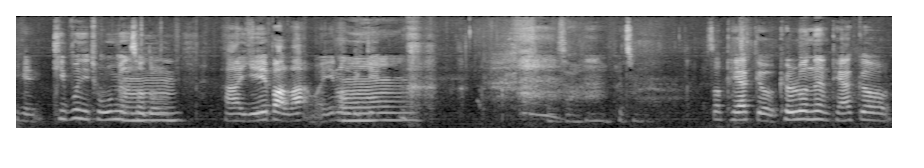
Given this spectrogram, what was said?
이게 기분이 좋으면서도 음. 아얘 봐라 막 이런 느낌. 음. 맞아. 그죠. 그래서 대학교 결론은 대학교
